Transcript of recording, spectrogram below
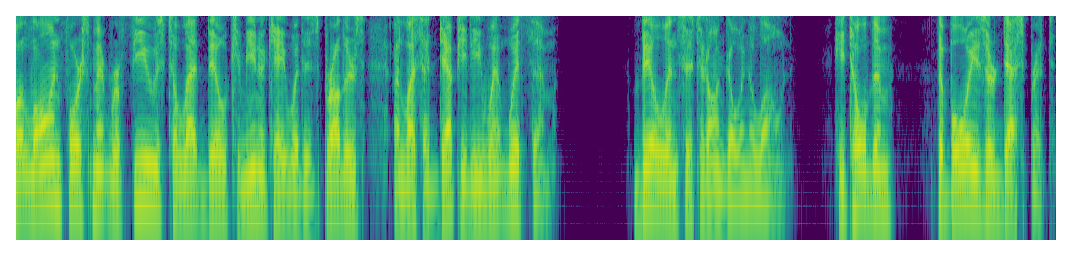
but law enforcement refused to let Bill communicate with his brothers unless a deputy went with them. Bill insisted on going alone. He told them, The boys are desperate.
